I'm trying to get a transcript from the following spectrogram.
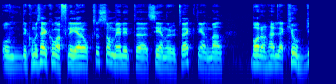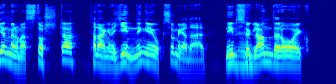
Och det kommer säkert komma fler också som är lite senare i utvecklingen. Men bara den här lilla kuggen med de här största talangerna. Ginning är ju också med där. Nils Mm. Höglander, AIK.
